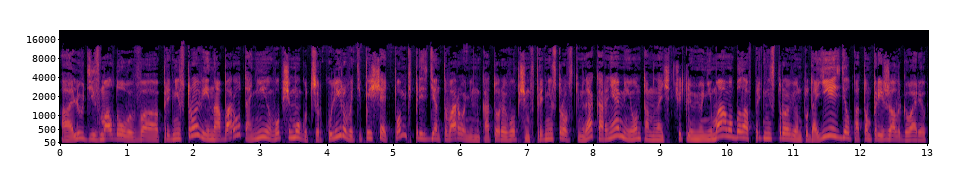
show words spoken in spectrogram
а люди из Молдовы в Приднестровье и наоборот, они, в общем, могут циркулировать и посещать. Помните президента Воронина, который, в общем, с приднестровскими да, корнями, и он там, значит, чуть ли у него не мама была в Приднестровье, он туда ездил, потом приезжал и говорил,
